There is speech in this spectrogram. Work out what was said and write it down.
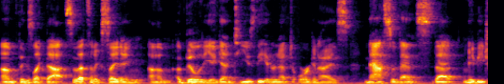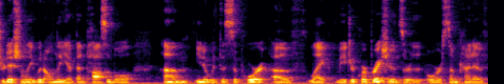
um, things like that. So that's an exciting um, ability, again, to use the internet to organize mass events that maybe traditionally would only have been possible. Um, you know, with the support of like major corporations or, or some kind of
